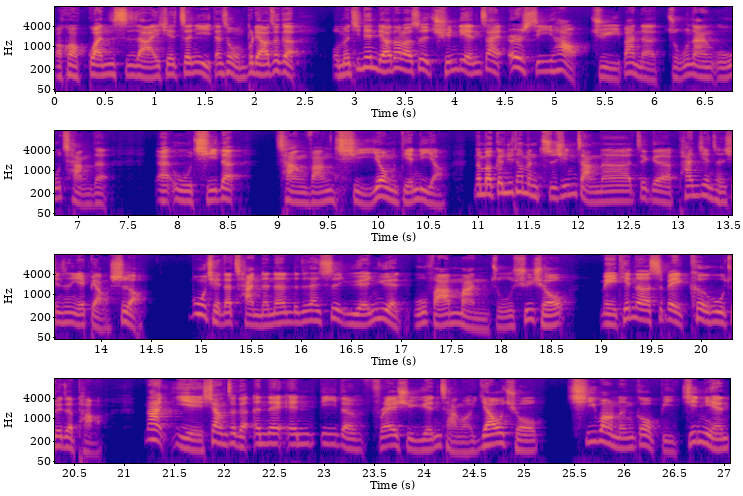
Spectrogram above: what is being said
包括官司啊一些争议，但是我们不聊这个，我们今天聊到的是群联在二十一号举办的竹南五厂的呃五期的厂房启用典礼哦。那么根据他们执行长呢，这个潘建成先生也表示哦，目前的产能呢仍然是远远无法满足需求，每天呢是被客户追着跑。那也像这个 NAND 的 Flash 原厂哦，要求希望能够比今年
